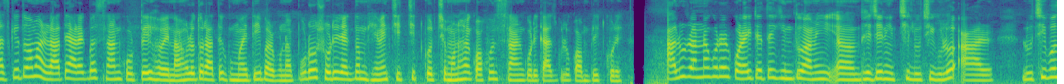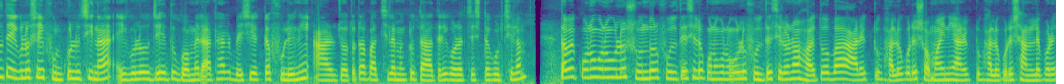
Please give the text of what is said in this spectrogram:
আজকে তো আমার রাতে আরেকবার স্নান করতেই হবে, না হলে তো রাতে ঘুমাইতেই পারব না। পুরো শরীর একদম ঘেমে চিটচিট করছে, মনে হয় কখন স্নান করি কাজগুলো কমপ্লিট করে। আলু রান্না করার কড়াইটাতে কিন্তু আমি ভেজে নিচ্ছি লুচিগুলো। আর লুচি বলতে এগুলো সেই ফুলকো লুচি না, এগুলো যেহেতু গমের আঠার, বেশি একটা ফুলেনি। আর যতটা পাচ্ছিলাম একটু তাড়াতাড়ি করার চেষ্টা করছিলাম। তবে কোনো কোনোগুলো সুন্দর ফুলতেছিল, কোনো কোনোগুলো ফুলতেছিল না হয়তো বা আরেকটু ভালো করে সময় নিয়ে আরেকটু ভালো করে সানলে পরে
